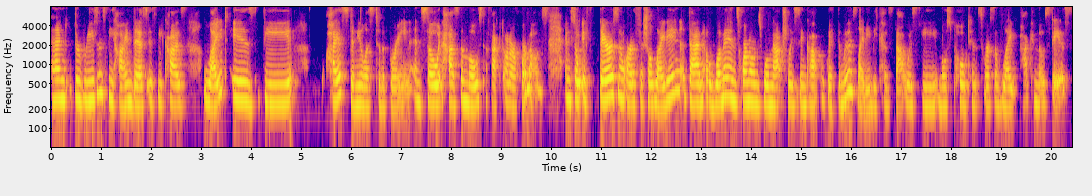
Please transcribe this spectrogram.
And the reasons behind this is because light is the highest stimulus to the brain. And so it has the most effect on our hormones. And so if there's no artificial lighting, then a woman's hormones will naturally sync up with the moon's lighting because that was the most potent source of light back in those days.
